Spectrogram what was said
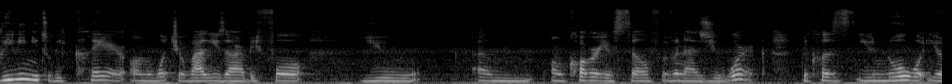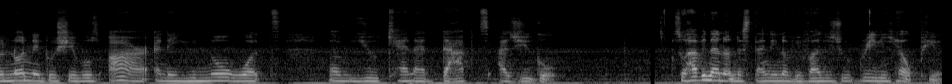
really need to be clear on what your values are before you um, uncover yourself even as you work because you know what your non negotiables are and then you know what um, you can adapt as you go. So, having an understanding of your values will really help you.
